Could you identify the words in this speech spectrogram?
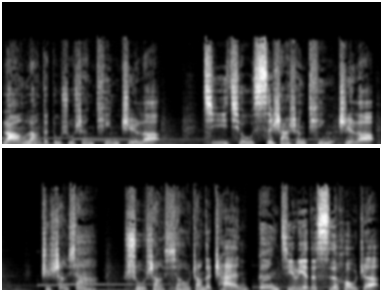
朗朗的读书声停止了，急球厮杀声停止了。只剩下树上嚣张的蝉更激烈的嘶吼着。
